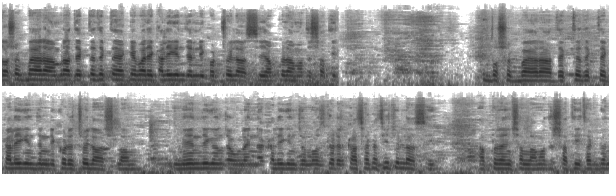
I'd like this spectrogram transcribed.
দর্শক ভাইয়ারা, আমরা দেখতে দেখতে একেবারে কালীগঞ্জের নিকট চলে আসছি। আপনারা আমাদের সাথে দর্শক ভাইয়ারা, দেখতে দেখতে কালীগঞ্জের নিকটে চলে আসলাম। মেহেন্দিগঞ্জ, উলাইনা, কালীগঞ্জ লজগাড়ের কাছাকাছি চলে আসছি। আপনারা ইনশাল্লাহ আমাদের সাথেই থাকবেন।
